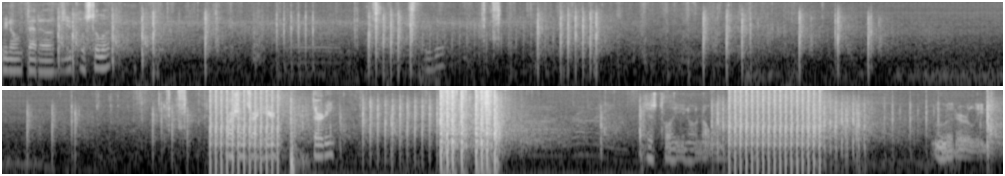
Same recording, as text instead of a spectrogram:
We know that uh, vehicle's still up. Russians right here. 30. Just to let you know, no one. Literally no one.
